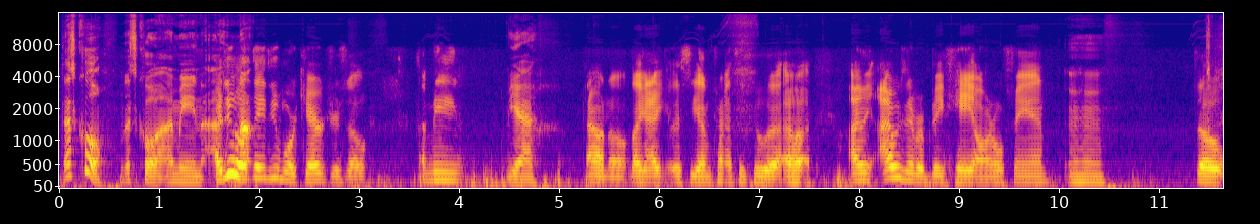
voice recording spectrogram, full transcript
That's cool. That's cool. I mean, I do not- hope they do more characters though. I mean, Yeah. I don't know. Like, I let's see. I'm trying to think who. Uh, I mean, I was never a big Hey Arnold fan. Mm-hmm. So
